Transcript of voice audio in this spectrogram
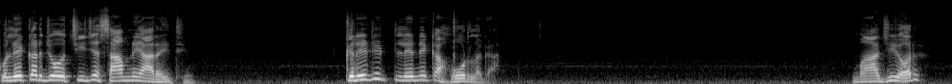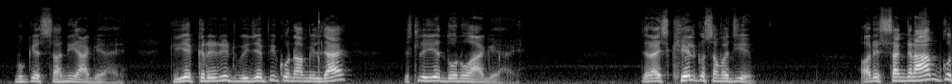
को लेकर जो चीज़ें सामने आ रही थी, क्रेडिट लेने का होर लगा। मांझी और मुकेश सहनी आगे आए। कि ये क्रेडिट बीजेपी को ना मिल जाए, इसलिए ये दोनों आगे आए। जरा इस खेल को समझिए और इस संग्राम को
